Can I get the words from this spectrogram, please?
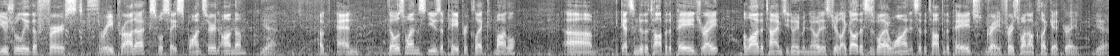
usually the first three products will say sponsored on them. Yeah. Okay, and those ones use a pay-per-click model. Um, it gets them to the top of the page, right? A lot of the times you don't even notice. You're like, "Oh, this is what I want." It's at the top of the page. Great, Yeah. first one, I'll click it. Great. Yeah.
